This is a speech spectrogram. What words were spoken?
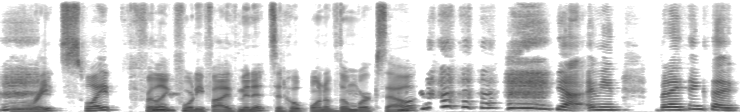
rate swipe for like 45 minutes and hope one of them works out. yeah, I mean, but I think that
